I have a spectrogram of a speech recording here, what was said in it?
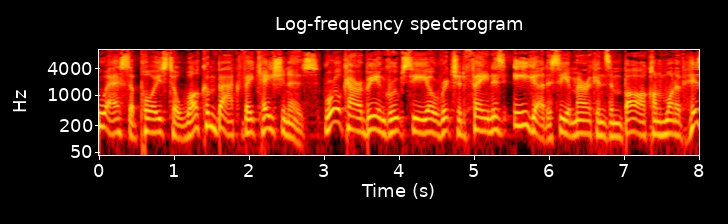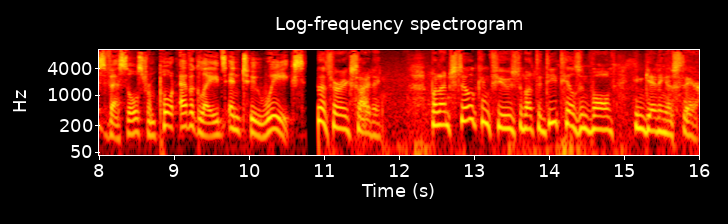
U.S. are poised to welcome back vacationers. Royal Caribbean Group CEO Richard Fain is eager to see Americans embark on one of his vessels from Port Everglades in two weeks. That's very exciting. But I'm still confused about the details involved in getting us there.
